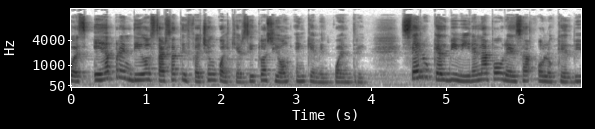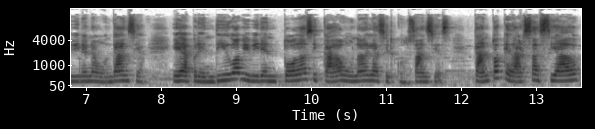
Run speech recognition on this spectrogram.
pues he aprendido a estar satisfecho en cualquier situación en que me encuentre. Sé lo que es vivir en la pobreza o lo que es vivir en abundancia. He aprendido a vivir en todas y cada una de las circunstancias, tanto a quedar saciado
